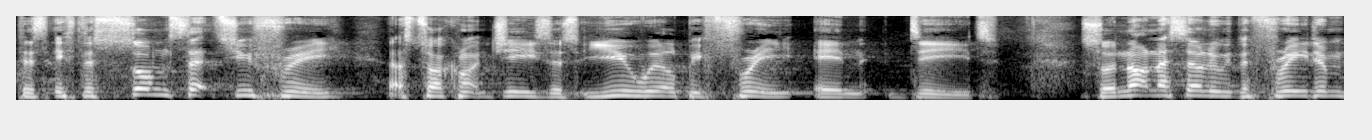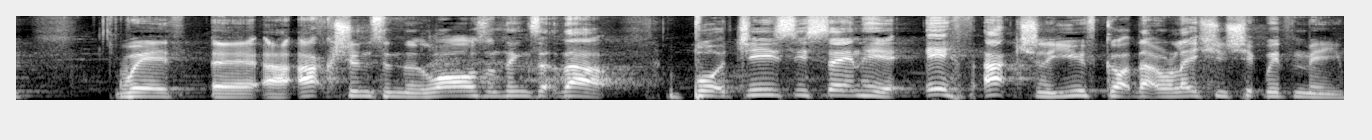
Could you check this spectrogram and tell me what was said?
this, If the Son sets you free, that's talking about Jesus, you will be free indeed. So, not necessarily with the freedom with uh, our actions and the laws and things like that, but Jesus is saying here, if actually you've got that relationship with me,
